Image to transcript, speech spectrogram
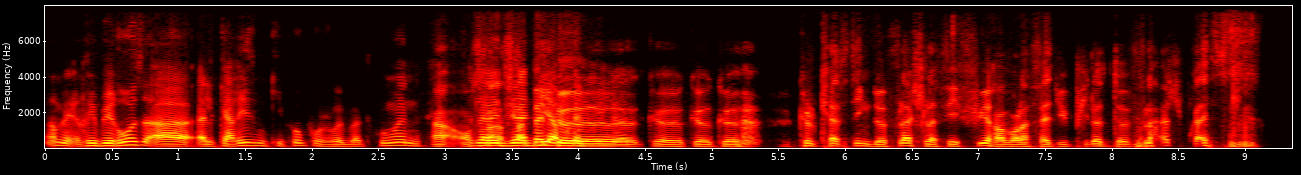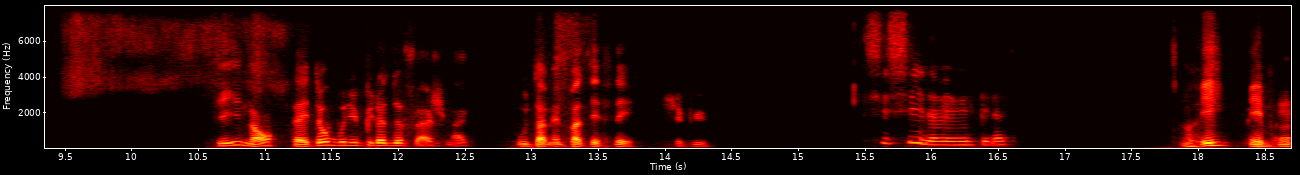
Non, mais Ruby Rose a, a le charisme qu'il faut pour jouer Batwoman. Ah, on Je l'avais se déjà rappelle dit après que, que, que, que, que le casting de Flash l'a fait fuir avant la fin du pilote de Flash, presque. si, non T'as été au bout du pilote de Flash, Max Ou t'as même pas testé Je sais plus. Si, si, il avait vu le pilote. Oui, mais bon.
